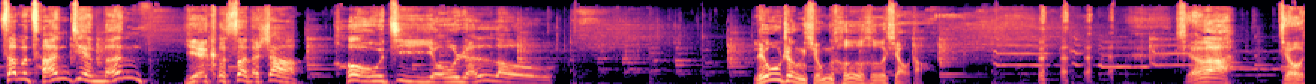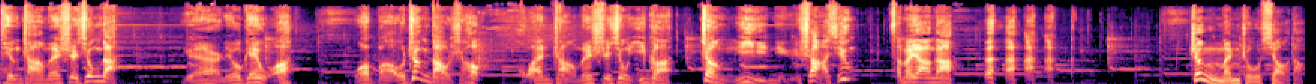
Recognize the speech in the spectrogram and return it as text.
咱们残剑门也可算得上后继有人喽。刘正雄呵呵笑道：“ 行啊，就听掌门师兄的，云儿留给我，我保证到时候还掌门师兄一个正义女煞星，怎么样啊？” 正门主笑道：“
